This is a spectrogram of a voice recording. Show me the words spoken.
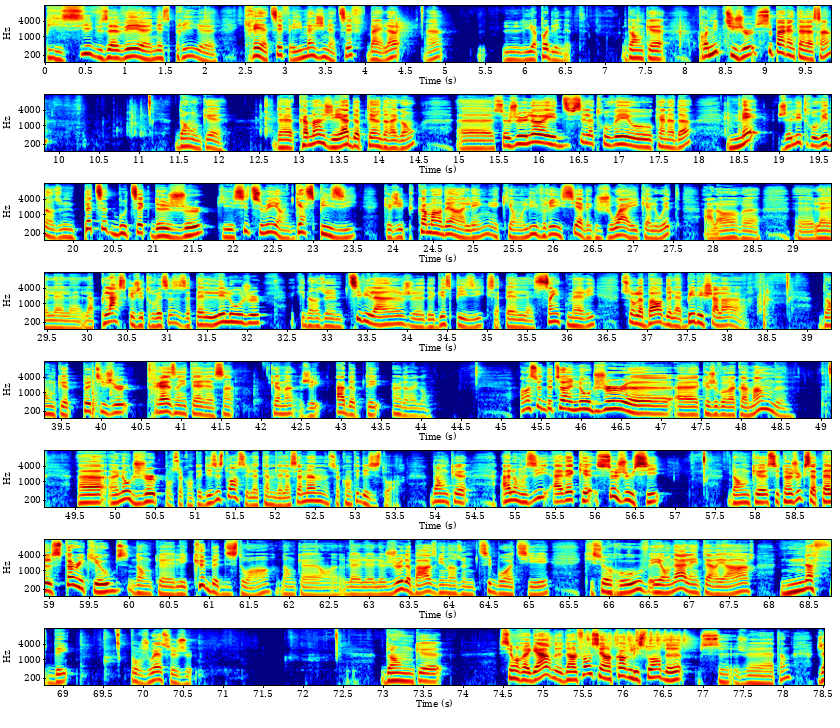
Puis si vous avez un esprit créatif et imaginatif, ben là, hein, il n'y a pas de limite. Donc, euh, premier petit jeu, super intéressant. Donc, euh, de comment j'ai adopté un dragon. Euh, ce jeu-là est difficile à trouver au Canada, mais je l'ai trouvé dans une petite boutique de jeux qui est située en Gaspésie, que j'ai pu commander en ligne et qui ont livré ici avec joie à Iqaluit. Alors, euh, euh, la, place que j'ai trouvé ça, ça s'appelle L'île qui est dans un petit village de Gaspésie qui s'appelle Sainte-Marie, sur le bord de la baie des Chaleurs. Donc, petit jeu très intéressant. Comment j'ai adopté un dragon. Ensuite de ça, un autre jeu euh, que je vous recommande. un autre jeu pour se compter des histoires, c'est le thème de la semaine, se compter des histoires. Donc, euh, allons-y avec ce jeu-ci. Donc, euh, c'est un jeu qui s'appelle Story Cubes, donc euh, les cubes d'histoire. Donc, le, jeu de base vient dans un petit boîtier qui se rouvre et on a à l'intérieur 9 dés pour jouer à ce jeu. Donc, si on regarde, dans le fond, c'est encore l'histoire de. Je vais attendre.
